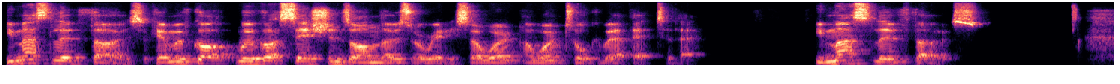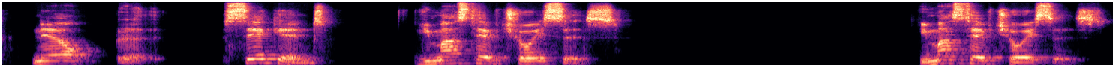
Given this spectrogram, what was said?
You must live those. Okay, we've got we've got sessions on those already, so I won't I won't talk about that today. You must live those. Now, uh, second, you must have choices. You must have choices.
